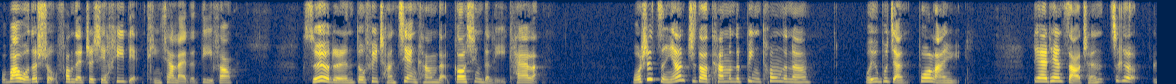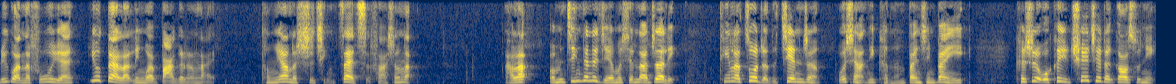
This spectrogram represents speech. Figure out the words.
我把我的手放在这些黑点停下来的地方，所有的人都非常健康的、高兴的离开了。我是怎样知道他们的病痛的呢？我又不讲波兰语。第二天早晨，这个旅馆的服务员又带了另外八个人来，同样的事情再次发生了。好了。我们今天的节目先到这里。听了作者的见证，我想你可能半信半疑。可是我可以确切的告诉你，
